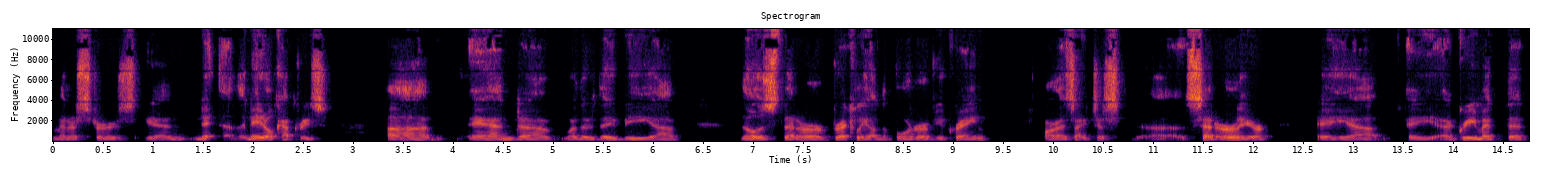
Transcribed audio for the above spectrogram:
ministers in the NATO countries, uh, and uh, whether they be uh, those that are directly on the border of Ukraine, or as I just said earlier, a, uh, a agreement that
